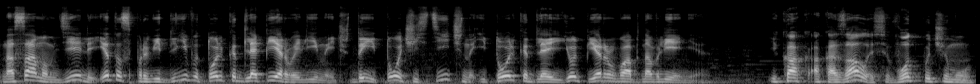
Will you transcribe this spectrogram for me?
На самом деле это справедливо только для первой Lineage, да и то частично и только для ее первого обновления. И как оказалось, вот почему.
